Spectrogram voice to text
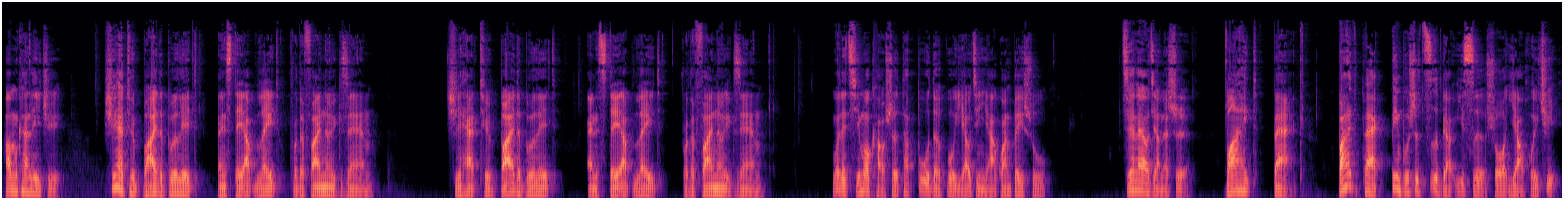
好，我们看例句：She had to bite the bullet and stay up late for the final exam. She had to bite the bullet and stay up late for the final exam. 为了期末考试，她不得不咬紧牙关背书。接下来要讲的是 bite back。bite back 并不是字表意思说咬回去，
